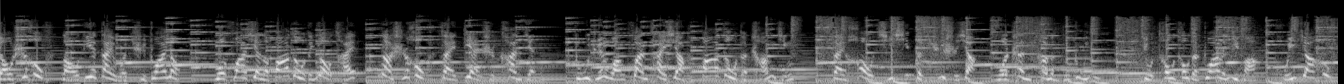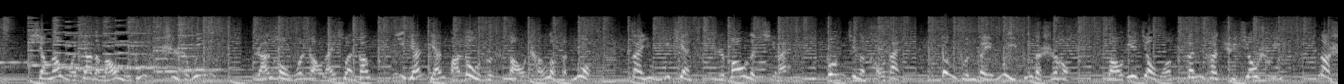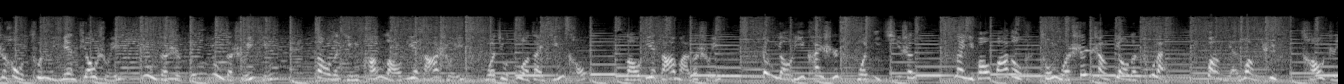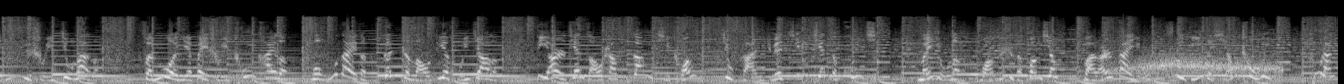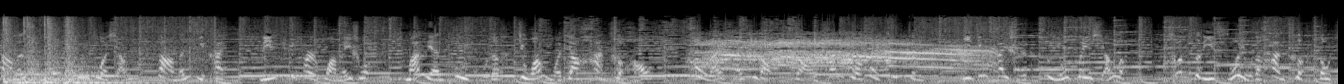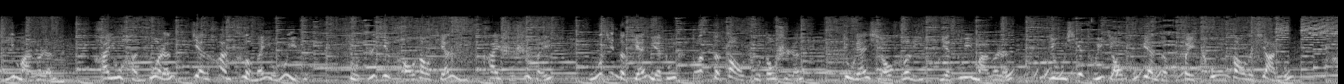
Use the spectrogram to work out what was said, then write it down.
小时候，老爹带我去抓药，我发现了巴豆的药材。那时候在电视看见主角往饭菜下巴豆的场景，在好奇心的驱使下，我趁他们不注意，就偷偷的抓了一把。回家后，想拿我家的老母猪试试威力。然后我找来蒜缸，一点点把豆子捣成了粉末，再用一片纸包了起来，装进了口袋。正准备喂猪的时候，老爹叫我跟他去挑水。那时候村里面挑水用的是公用的水井，到了井旁，老爹打水，我就坐在井口。老爹打满了水，正要离开时，我一起身，那一包巴豆从我身上掉了出来。放眼望去，草纸一遇水就烂了，粉末也被水冲开了。我无奈的跟着老爹回家了。第二天早上刚起床，就感觉今天的空气没有了往日的芳香，反而带有刺鼻的香臭味。突然大门咚作响，大门一开，邻居二话没说，满脸痛苦的就往我家旱厕跑。后来才知道，早餐过后，村子里已经开始自由飞翔了。村子里所有的旱厕都挤满了人，还有很多人见旱厕没有位置，就直接跑到田里开始施肥。无尽的田野中蹲的到处都是人。就连小河里也堆满了人，有些腿脚不便的被冲到了下游，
